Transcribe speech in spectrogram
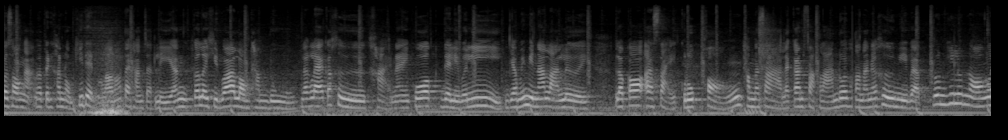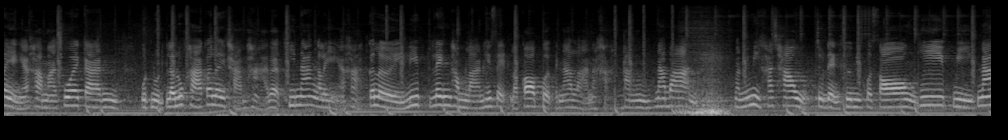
รัวซองอะมันเป็นขนมที่เด่นของเราตั้งแต่ทำจัดเลี้ยง ก็เลยคิดว่าลองทำดู แรก ๆ ก็คือขายในพวก Delivery ยังไม่มีหน้าร้านเลย แล้วก็อาศัยกรุ๊ปของธรรมศาสตร์และการฝากร้านด้วยตอนนั้นก็คือมีแบบรุ่นพี่รุ่นน้องอะไรอย่างเงี้ยค่ะมาช่วยกันอุดหนุนแล้วลูกค้าก็เลยถามหาแบบที่นั่งอะไรอย่างเงี้ยค่ะ ก็เลยรีบเร่งทำร้านให้เสร็จ แล้วก็เปิดเป็นหน้าร้านนะคะทำหน้าบ้าน มันไม่มีค่าเช่า จุดเด่นคือมีครัวซองที่มีหน้า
